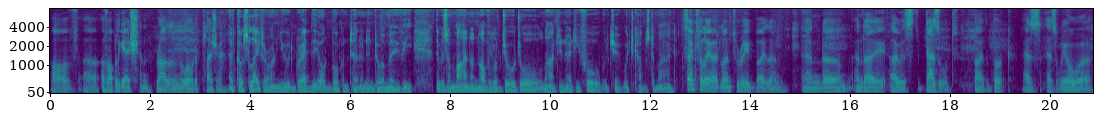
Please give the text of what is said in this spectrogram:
of, uh, of obligation rather than the world of pleasure. Of course, later on, you would grab the odd book and turn it into a movie. There was a minor novel of George Orwell, 1984, which, uh, which comes to mind. Thankfully, I'd learned to read by then, and, um, and I, I was dazzled by the book, as, as we all were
